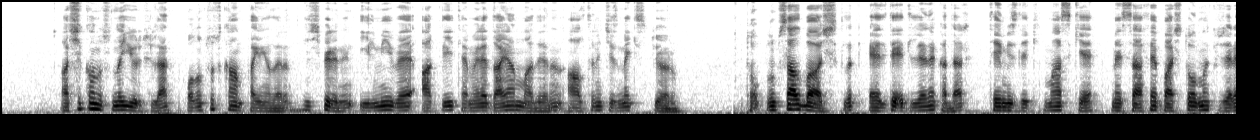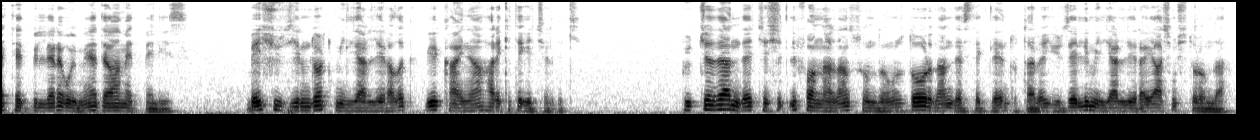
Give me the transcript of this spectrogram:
Aşı konusunda yürütülen olumsuz kampanyaların hiçbirinin ilmi ve akli temele dayanmadığının altını çizmek istiyorum. Toplumsal bağışıklık elde edilene kadar temizlik, maske, mesafe başta olmak üzere tedbirlere uymaya devam etmeliyiz. 524 milyar liralık bir kaynağı harekete geçirdik. Bütçeden de çeşitli fonlardan sunduğumuz doğrudan desteklerin tutarı 150 milyar lirayı aşmış durumda.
